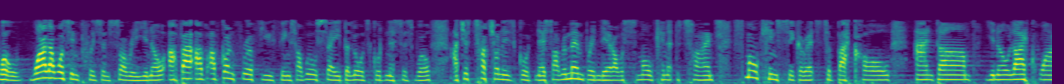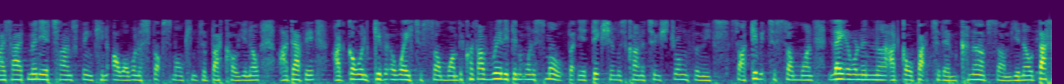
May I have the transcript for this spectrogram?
well, while I was in prison, sorry, you know, I've, I've, I've gone through a few things. I will say the Lord's goodness as well. I just touch on His goodness. I remember in there I was smoking at the time, smoking cigarettes, tobacco, and, um, you know, likewise, I had many a times thinking, oh, I want to stop smoking tobacco, you know, I'd have it, I'd go and give it away to someone because I really didn't want to smoke, but the addiction was kind of too strong for me. So I'd give it to someone. Later on in the night, I'd go back to them, can I have some, you know, that's,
